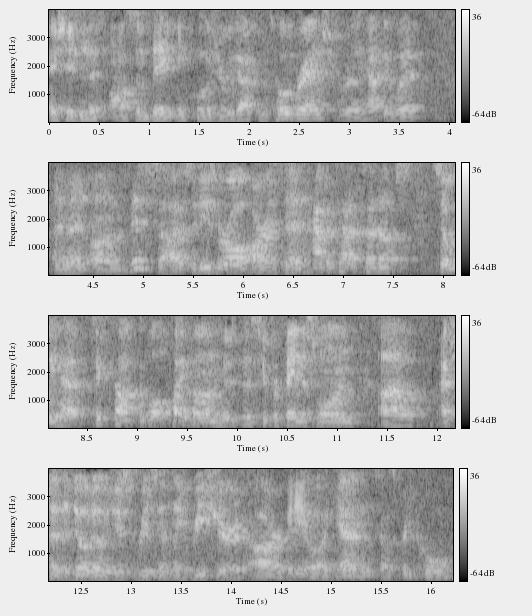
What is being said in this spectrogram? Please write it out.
And she's in this awesome big enclosure we got from Toad Ranch. We're really happy with. And then on this side, so these are all our Zen habitat setups. So we have TikTok, the ball python, who's the super famous one. Uh, actually, the dodo just recently reshared our video again, so that's pretty cool.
